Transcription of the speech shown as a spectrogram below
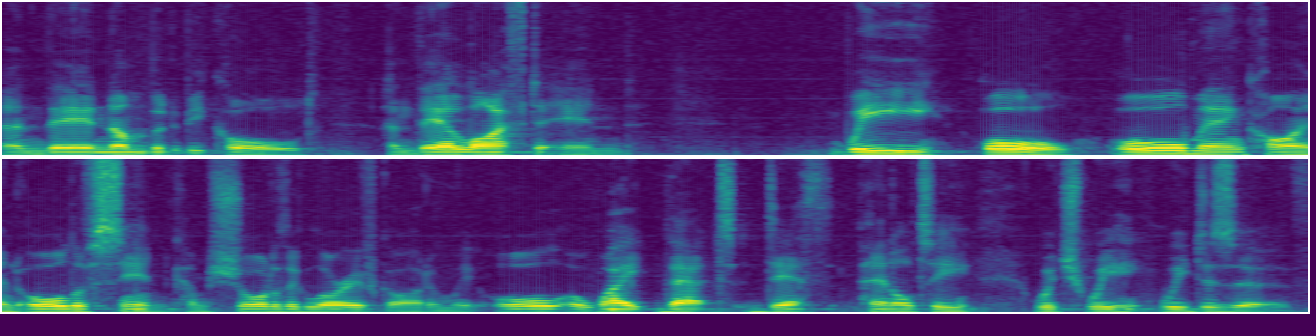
and their number to be called and their life to end. We all, all mankind, all of sin, come short of the glory of God, and we all await that death penalty which we, we deserve.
